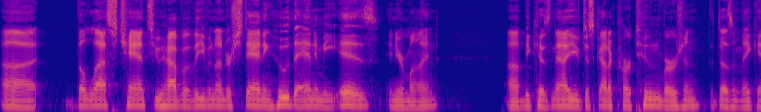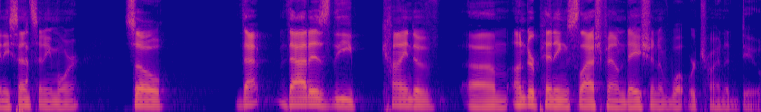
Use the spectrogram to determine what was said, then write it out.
Uh, the less chance you have of even understanding who the enemy is in your mind uh, because now you've just got a cartoon version that doesn't make any sense anymore. So that that is the kind of um, underpinning slash foundation of what we're trying to do.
